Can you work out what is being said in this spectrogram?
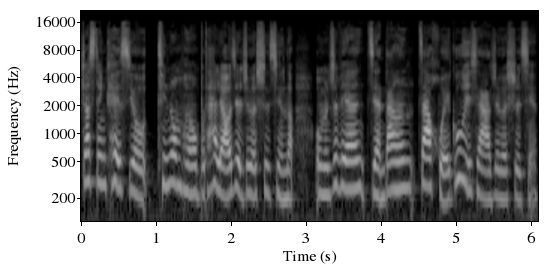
？Just in case 有听众朋友不太了解这个事情的，我们这边简单再回顾一下这个事情。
